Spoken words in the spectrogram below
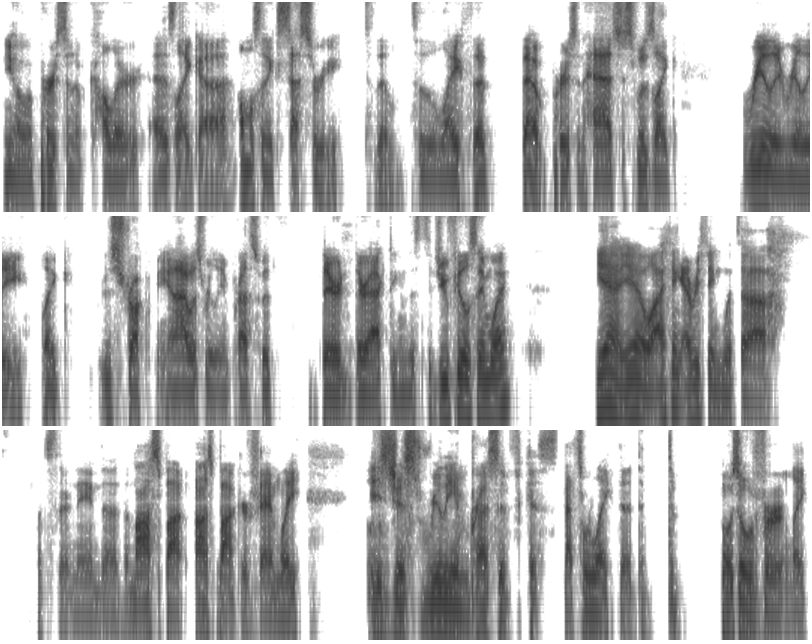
you know a person of color as like a almost an accessory to the to the life that that person has just was like really really like struck me and i was really impressed with their their acting in this. Did you feel the same way? Yeah yeah well i think everything with uh what's their name? The the Mossbach, Mossbacher family is mm-hmm. just really impressive because that's where like the, the the most overt like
